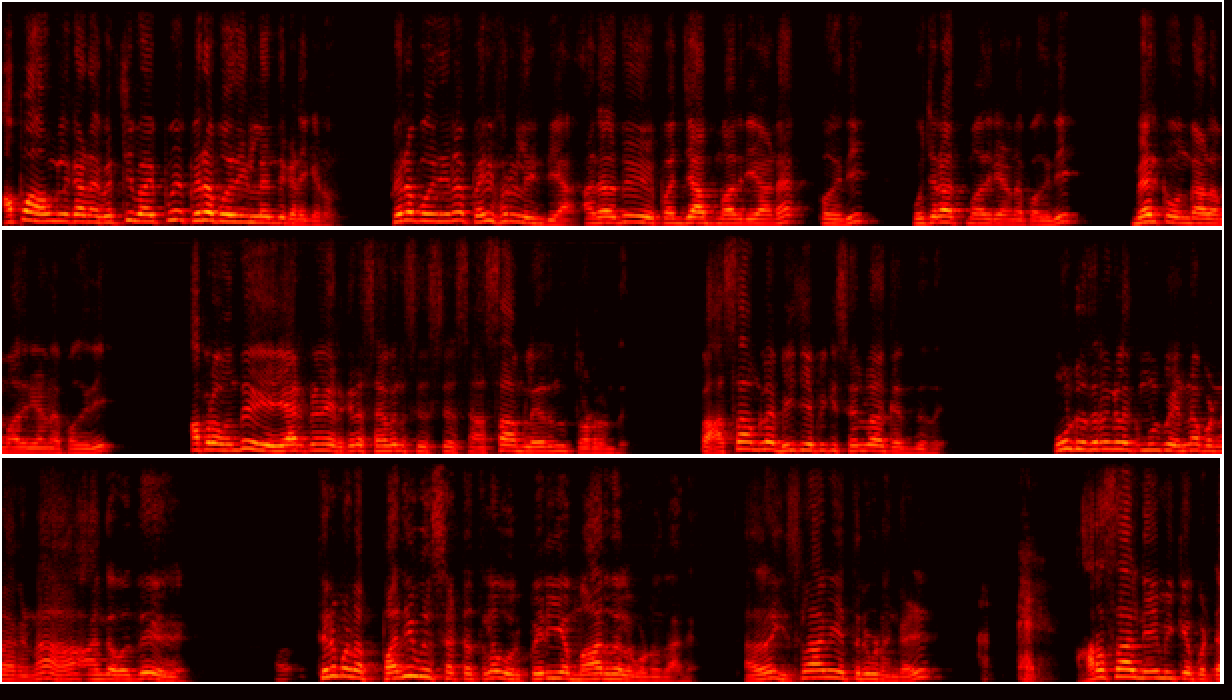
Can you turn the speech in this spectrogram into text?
அப்போ அவங்களுக்கான வெற்றி வாய்ப்பு பிற பகுதிகளில இருந்து கிடைக்கணும். பிற பகுதினா பெரிஃபரல் இந்தியா அதாவது பஞ்சாப் மாதிரியான பகுதி. குஜராத் மாதிரியான பகுதி மேற்கு வங்காளம் மாதிரியான பகுதி அப்புறம் வந்து ஏற்கனவே இருக்கிற செவன் சிஸ்டர்ஸ் அஸ்ஸாம்ல இருந்து தொடர்ந்து. இப்போ அஸ்ஸாம்ல பிஜேபிக்கு செல்வாக்கு இருந்தது. மூன்று தினங்களுக்கு முன்பு என்ன பண்ணாங்கன்னா அங்க வந்து திருமண பதிவு சட்டத்துல ஒரு பெரிய மாறுதலை கொண்டு வந்தாங்க. அதாவது இஸ்லாமிய திருமணங்கள் அரசால் நியமிக்கப்பட்ட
